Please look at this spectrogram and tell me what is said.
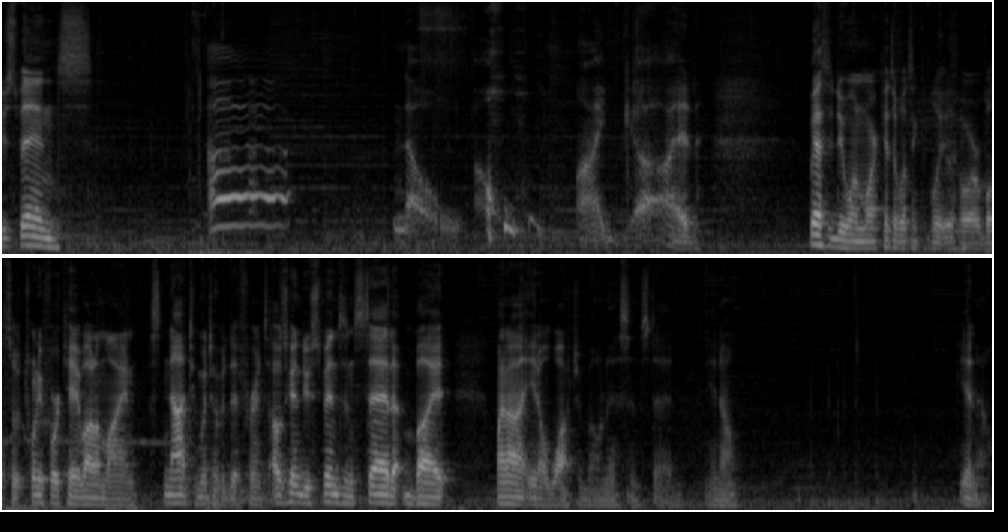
Two spins. Ah, no. Oh my god. We have to do one more because it wasn't completely horrible. So 24k bottom line. It's not too much of a difference. I was going to do spins instead, but why not, you know, watch a bonus instead, you know? You know.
